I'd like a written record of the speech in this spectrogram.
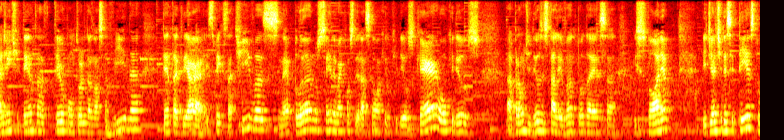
a gente tenta ter o controle da nossa vida, tenta criar expectativas, né, planos, sem levar em consideração aquilo que Deus quer ou que Deus ah, para onde Deus está levando toda essa história. E diante desse texto,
